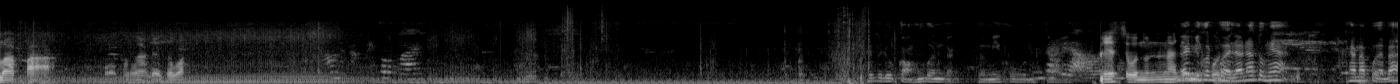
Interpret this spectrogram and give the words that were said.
หมาป่าขอพังงานเลยตัววะขึ้นไปดูกล่องข้างบนก่อนเผื่อมีคูณไกลเลสโซนนั้นน่าจะเอ้ยมีมีคนคนเปิดแล้วนะตรงเนี้ยใครมาเปิดป่ะ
